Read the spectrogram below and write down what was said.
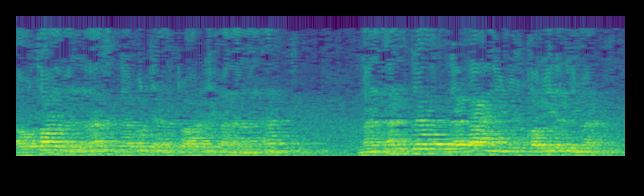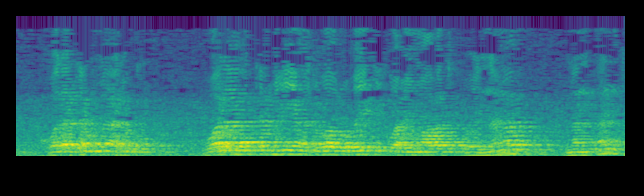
أو تعظ الناس لابد أن تعرفنا من أنت. من أنت لا أعني من قبيلة من ولا كم مالك ولا كم هي أدوار بيتك وعمارتك وإنما من أنت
